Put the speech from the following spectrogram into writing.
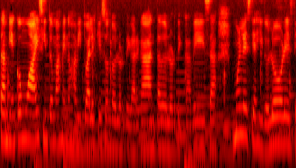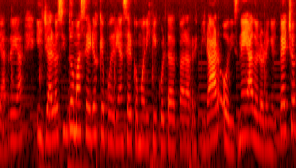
También como hay síntomas menos habituales que son dolor de garganta, dolor de cabeza, molestias y dolores, diarrea y ya los síntomas serios que podrían ser como dificultad para respirar o disnea, dolor en el pecho.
